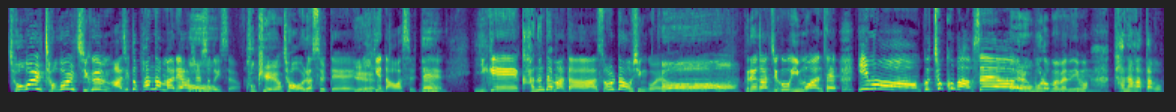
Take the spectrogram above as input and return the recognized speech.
저걸 저걸 지금 아직도 판단 말이야 하실 오, 수도 있어요. 쿠키예요? 저 어렸을 때 예. 이게 나왔을 때 음. 이게 가는 데마다 솔드아웃인 거예요. 어. 그래가지고 이모한테 이모 그 초코바 없어요. 어. 이렇게 물어보면 음. 이모 다 나갔다고.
